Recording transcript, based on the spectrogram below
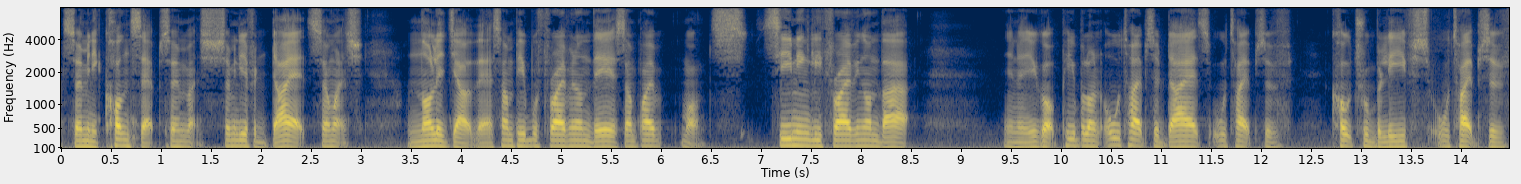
So many concepts, so much, so many different diets, so much knowledge out there. Some people thriving on this, some people, well, seemingly thriving on that. You know, you've got people on all types of diets, all types of cultural beliefs, all types of,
